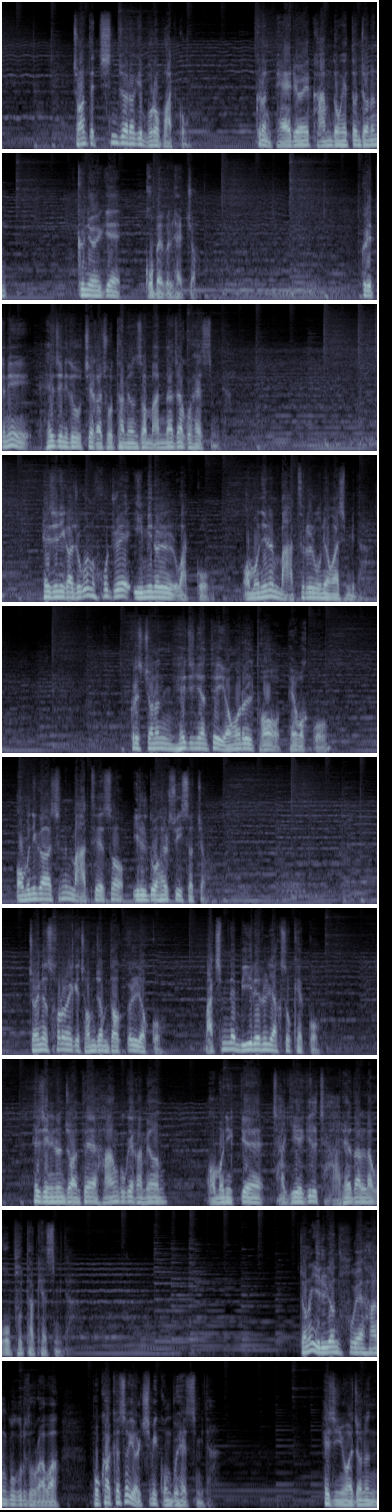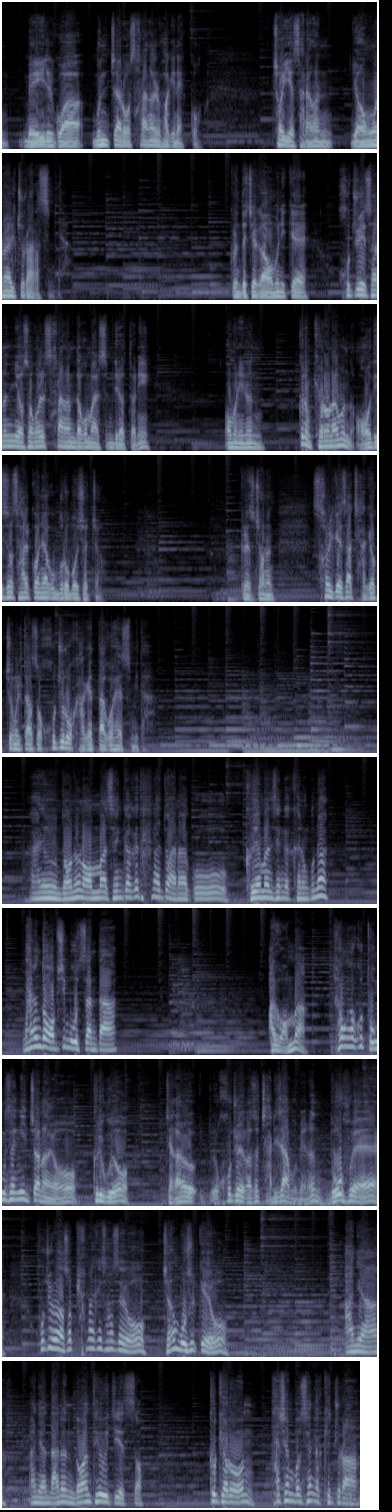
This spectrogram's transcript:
저한테 친절하게 물어봤고, 그런 배려에 감동했던 저는 그녀에게 고백을 했죠. 그랬더니 혜진이도 제가 좋다면서 만나자고 했습니다. 혜진이 가족은 호주에 이민을 왔고 어머니는 마트를 운영하십니다. 그래서 저는 혜진이한테 영어를 더 배웠고 어머니가 하시는 마트에서 일도 할 수 있었죠. 저희는 서로에게 점점 더 끌렸고 마침내 미래를 약속했고 혜진이는 저한테 한국에 가면 어머니께 자기 얘기를 잘 해달라고 부탁했습니다. 저는 1년 후에 한국으로 돌아와 복학해서 열심히 공부했습니다. 혜진이와 저는 메일과 문자로 사랑을 확인했고 저희의 사랑은 영원할 줄 알았습니다. 그런데 제가 어머니께 호주에 사는 여성을 사랑한다고 말씀드렸더니 어머니는 그럼 결혼하면 어디서 살 거냐고 물어보셨죠. 그래서 저는 설계사 자격증을 따서 호주로 가겠다고 했습니다. 아유, 너는 엄마 생각은 하나도 안 하고 그 애만 생각하는구나. 나는 너 없이 못 산다. 아유, 엄마, 형하고 동생이 있잖아요. 그리고요, 제가 호주에 가서 자리 잡으면은 노후에 호주에 와서 편하게 사세요. 제가 모실게요. 아니야, 아니야. 나는 너한테 의지했어. 그 결혼 다시 한번 생각해 주라.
